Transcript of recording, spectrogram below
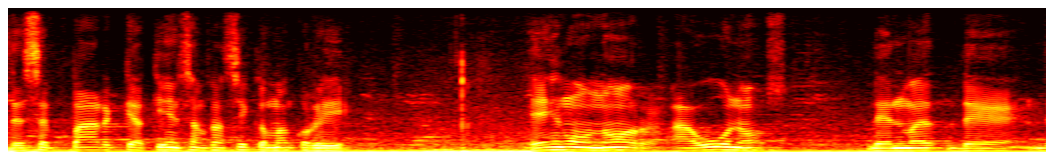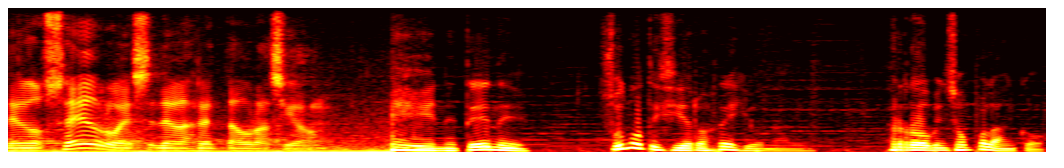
de ese parque aquí en San Francisco de Macorís es en honor a unos de, los héroes de la restauración. NTN, su noticiero regional. Robinson Polanco.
